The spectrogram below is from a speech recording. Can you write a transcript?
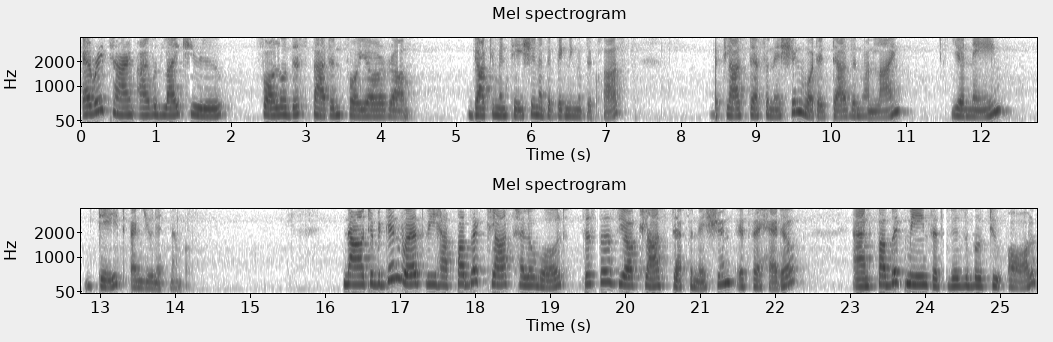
every time I would like you to follow this pattern for your um, documentation at the beginning of the class, the class definition, what it does in one line, your name, date, and unit number. Now to begin with, we have public class hello world. This is your class definition. It's a header and public means it's visible to all.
